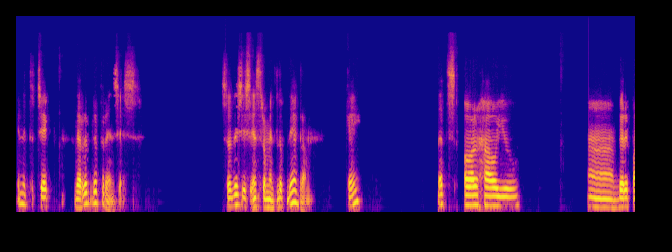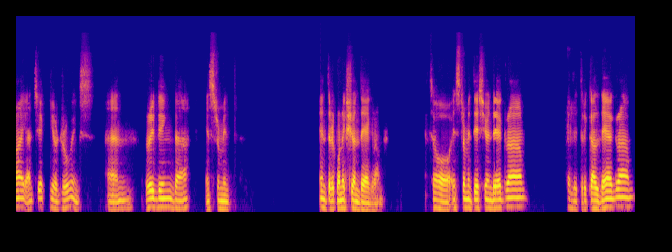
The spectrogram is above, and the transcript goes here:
you need to check the references. So this is instrument loop diagram. Okay. That's all how you uh, verify and check your drawings and reading the instrument interconnection diagram. So instrumentation diagram, electrical diagram.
